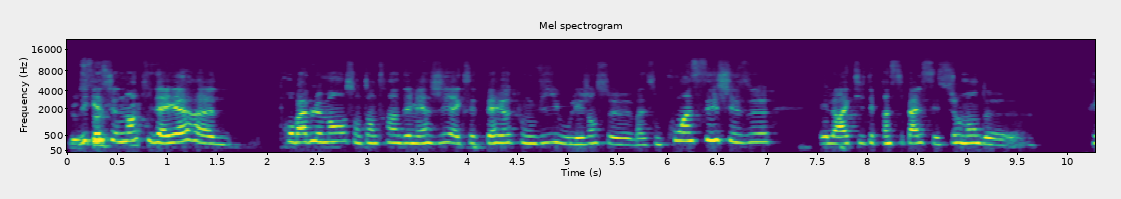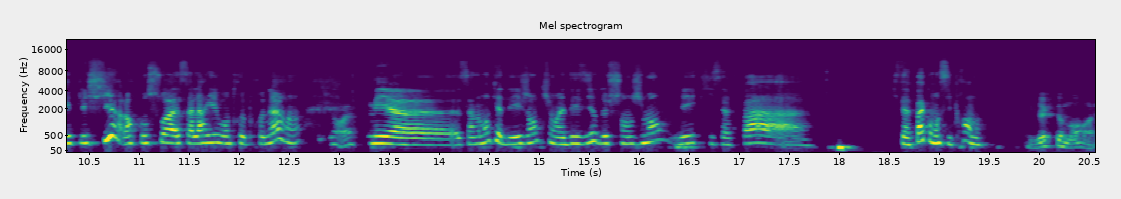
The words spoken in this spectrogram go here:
des questionnements qui d'ailleurs euh, probablement sont en train d'émerger avec cette période qu'on vit où les gens se, bah, sont coincés chez eux et leur activité principale, c'est sûrement de, réfléchir, alors qu'on soit salarié ou entrepreneur. Hein. Mais euh, qu'il y a des gens qui ont un désir de changement, mais qui ne savent, pas, qui savent pas comment s'y prendre. Exactement, ouais.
